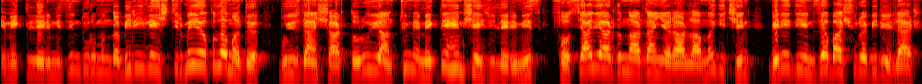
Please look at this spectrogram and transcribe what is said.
Emeklilerimizin durumunda bir iyileştirme yapılamadı. Bu yüzden şartlara uyan tüm emekli hemşehrilerimiz sosyal yardımlardan yararlanmak için belediyemize başvurabilirler.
